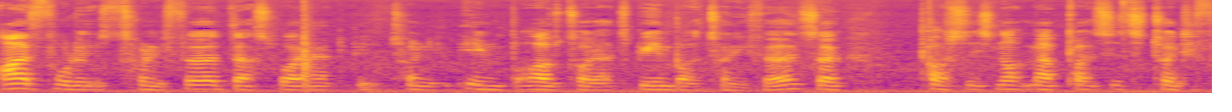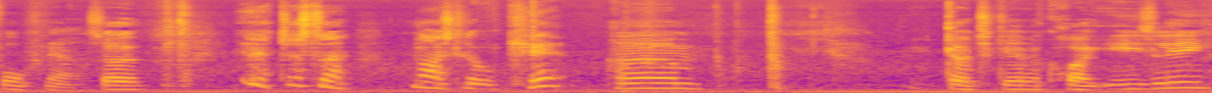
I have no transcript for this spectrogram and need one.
I thought it was twenty third. That's why it had to be the twenty in. But I was told it had to be in by the twenty third. So plus it's not Mad plus it's the twenty fourth now. So yeah, just a nice little kit. Um, go together quite easily.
